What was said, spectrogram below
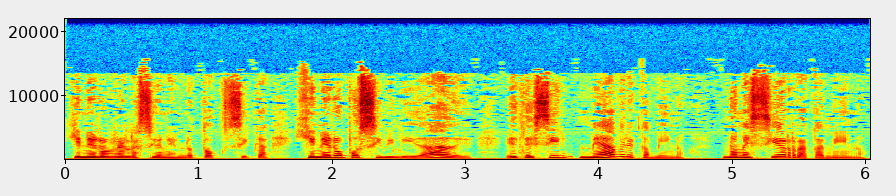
genero relaciones no tóxicas, genero posibilidades. Es decir, me abre camino, no me cierra camino.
